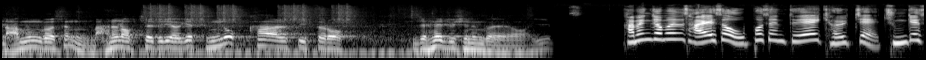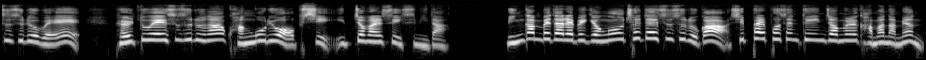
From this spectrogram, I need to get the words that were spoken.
남은 것은 많은 업체들이 여기에 등록할 수 있도록 이제 해주시는 거예요. 이 가맹점은 4에서 5%의 결제, 중개 수수료 외에 별도의 수수료나 광고료 없이 입점할 수 있습니다. 민간 배달 앱의 경우 최대 수수료가 18%인 점을 감안하면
